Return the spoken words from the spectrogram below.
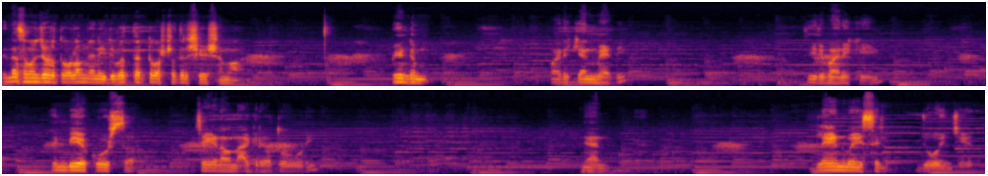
എന്നെ സംബന്ധിച്ചിടത്തോളം ഞാൻ ഇരുപത്തെട്ട് വർഷത്തിന് ശേഷമാണ് വീണ്ടും പഠിക്കാൻ വേണ്ടി തീരുമാനിക്കുകയും എം ബി എ കോഴ്സ് ചെയ്യണമെന്ന ആഗ്രഹത്തോടുകൂടി ഞാൻ ലേൺ വൈസിൽ ജോയിൻ ചെയ്തു.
